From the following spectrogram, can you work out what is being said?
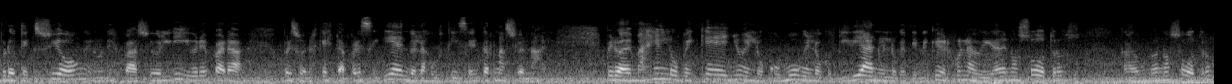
protección, en un espacio libre para personas que está persiguiendo la justicia internacional. Pero además en lo pequeño, en lo común, en lo cotidiano, en lo que tiene que ver con la vida de nosotros, cada uno de nosotros,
